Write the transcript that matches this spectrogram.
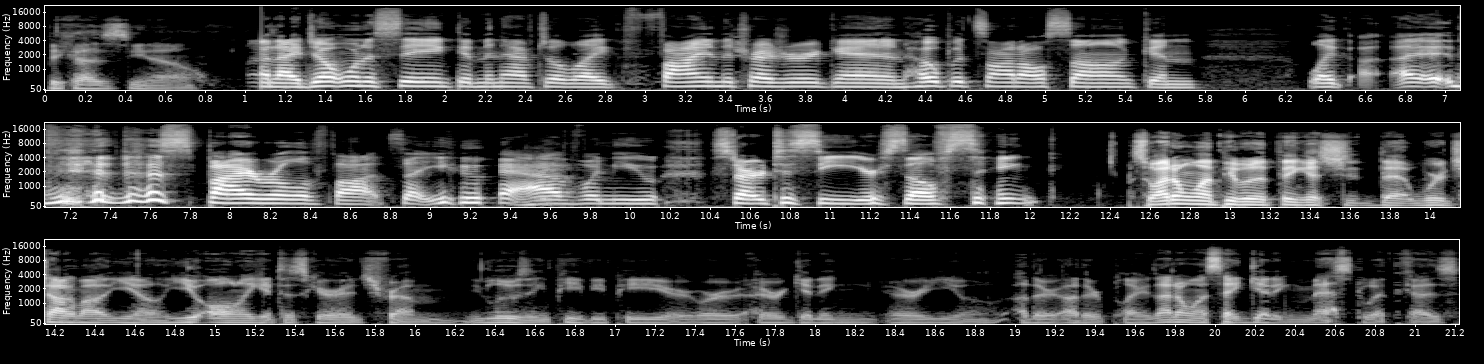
because you know. And i don't want to sink and then have to like find the treasure again and hope it's not all sunk and like I, the spiral of thoughts that you have yeah. when you start to see yourself sink so I don't want people to think it's, that we're talking about you know you only get discouraged from losing PvP or, or, or getting or you know other other players. I don't want to say getting messed with because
